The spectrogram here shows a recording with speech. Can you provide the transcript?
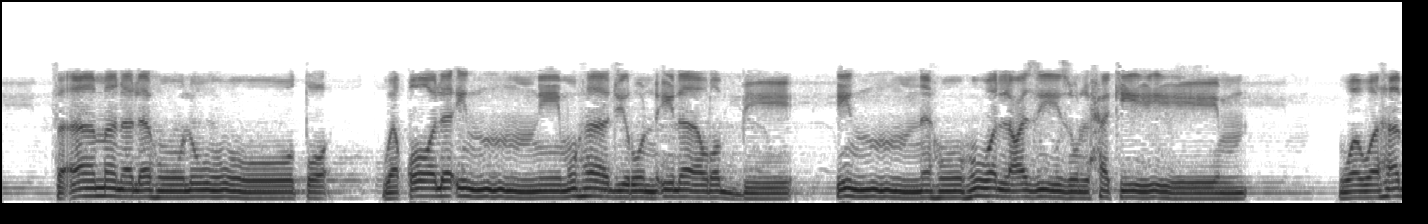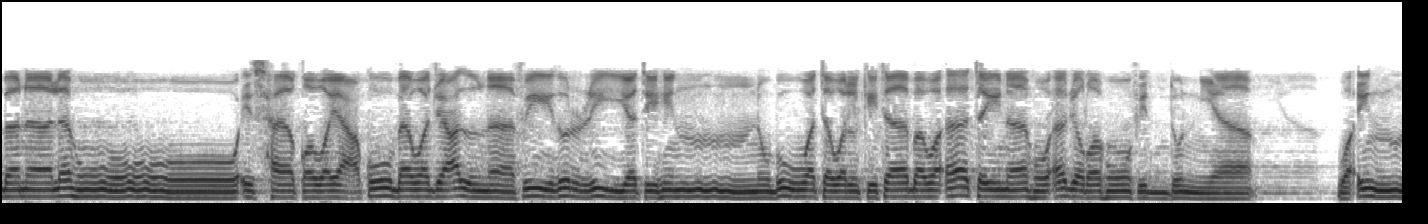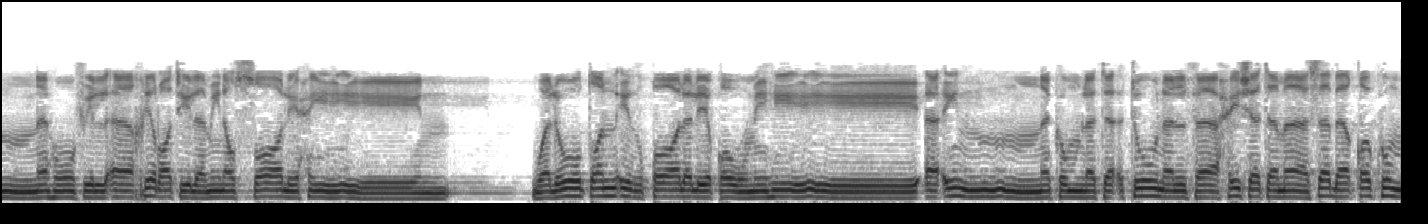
فآمن له لوط وقال إني مهاجر إلى ربي إنه هو العزيز الحكيم ووهبنا له إسحاق ويعقوب وجعلنا في ذريته النبوة والكتاب وآتيناه أجره في الدنيا وإنه في الآخرة لمن الصالحين ولوطا إذ قال لقومه أئنكم لتأتون الفاحشة ما سبقكم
